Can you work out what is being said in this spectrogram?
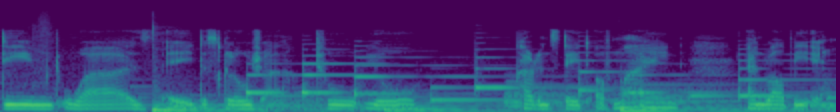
deemed was a disclosure to your current state of mind and well being.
